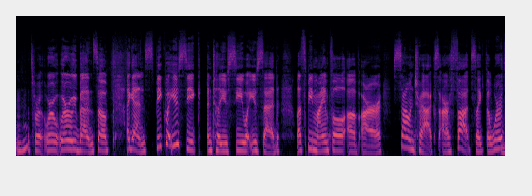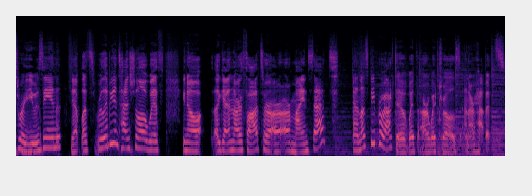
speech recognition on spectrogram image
Mm-hmm. That's where, where, where we've been. So again, speak what you seek until you see what you said. Let's be mindful of our soundtracks, our thoughts, like the words mm-hmm. we're using. Yep. Let's really be intentional with, you know, again, our thoughts or our, our mindset. And let's be proactive with our rituals and our habits.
